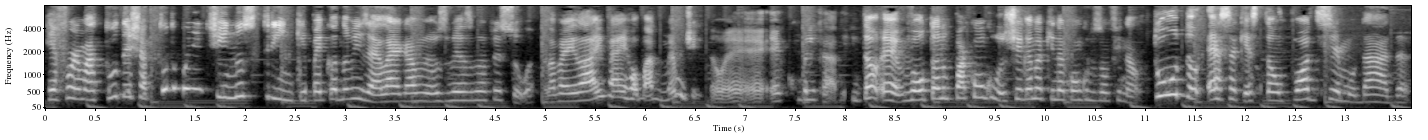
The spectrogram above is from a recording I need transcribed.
reformar tudo, deixar tudo bonitinho nos trinques pra economizar, largar os mesmas pessoas. Ela vai lá e vai roubar do mesmo jeito. Então é, é, é complicado. Então, é, voltando pra conclusão, chegando aqui na conclusão final. Tudo essa questão pode ser mudada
